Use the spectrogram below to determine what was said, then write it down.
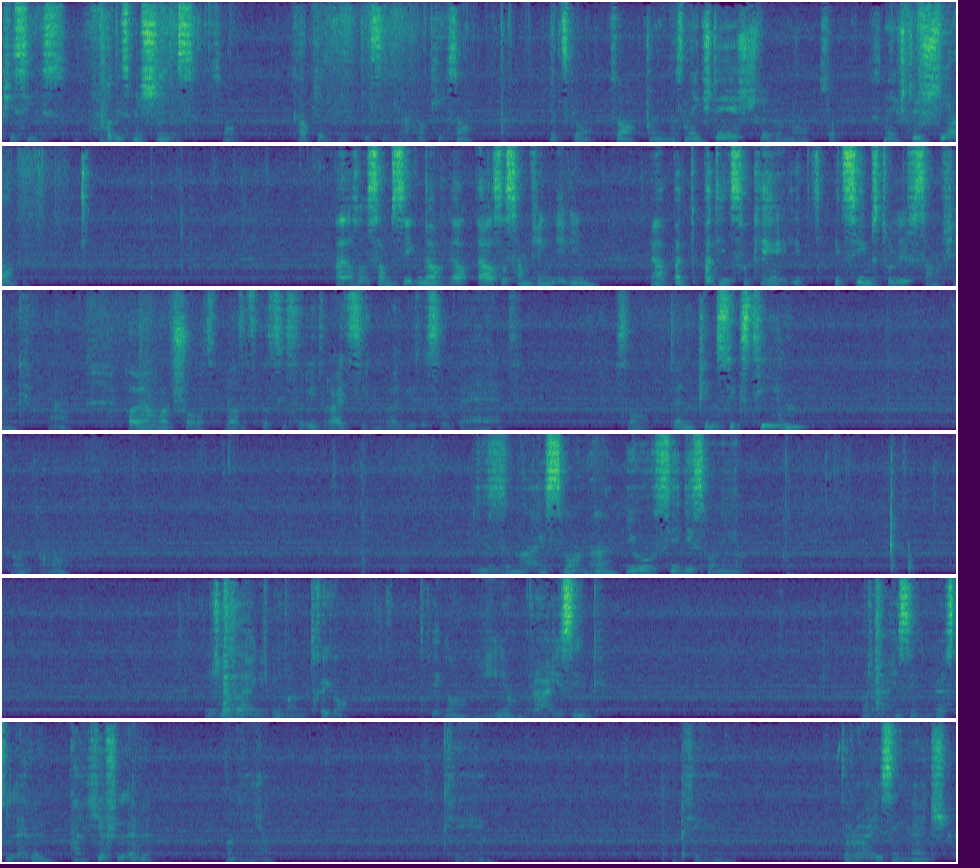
PCs for these machines. So, coupling mit. Ja, okay, so. Let's go. So, das nächste ist, schreiben wir mal. So, das nächste ist hier. Also some signal, also something living. Yeah, but but it's okay. It it seems to live something. Yeah. However, I'm not sure what's what's this read write signal. Why this is so bad? So then pin 16. Hold on. This is a nice one, huh? You see this one here. Wie ist das eigentlich mit meinem Trigger? Trigger, hier, Rising. Rising, where's the level? Ah, hier ist Level. Und hier. Okay. Okay. The rising edge.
